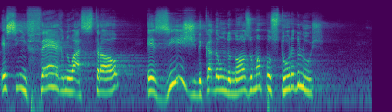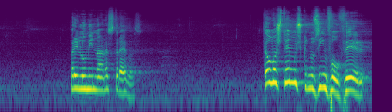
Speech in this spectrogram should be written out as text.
esse inferno astral, exige de cada um de nós uma postura de luz para iluminar as trevas. Então, nós temos que nos envolver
